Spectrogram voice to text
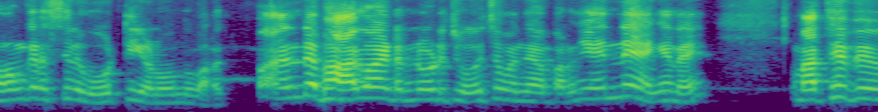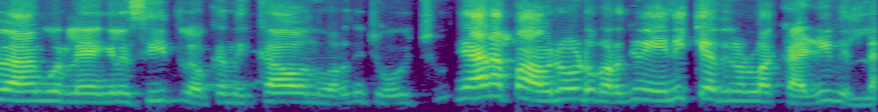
കോൺഗ്രസിന് വോട്ട് ചെയ്യണമെന്ന് പറഞ്ഞു. അപ്പൊ അതിന്റെ ഭാഗമായിട്ട് എന്നോട് ചോദിച്ചപ്പോൾ ഞാൻ പറഞ്ഞു എന്നെ എങ്ങനെ മധ്യ തിരുവിതാംകൂറിലെ എങ്കിലും സീറ്റിലൊക്കെ നിൽക്കാവോ എന്ന് പറഞ്ഞ് ചോദിച്ചു. ഞാനപ്പോൾ അവരോട് പറഞ്ഞു എനിക്ക് അതിനുള്ള കഴിവില്ല.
